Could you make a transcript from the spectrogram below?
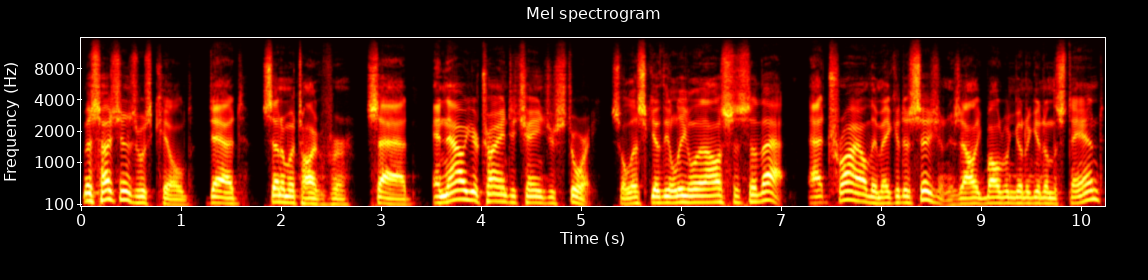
Miss Hutchins was killed, dead, cinematographer, sad. And now you're trying to change your story. So let's give the legal analysis of that. At trial, they make a decision. Is Alec Baldwin going to get on the stand?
